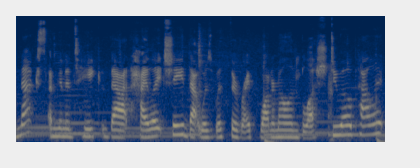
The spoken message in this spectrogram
Next, I'm going to take that highlight shade that was with the Ripe Watermelon Blush Duo palette,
